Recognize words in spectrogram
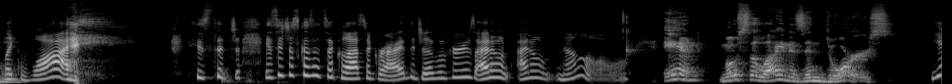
Like, mm-hmm. why? is it ju- is it just because it's a classic ride, the Jungle Cruise? I don't I don't know. And most of the line is indoors. Yeah,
